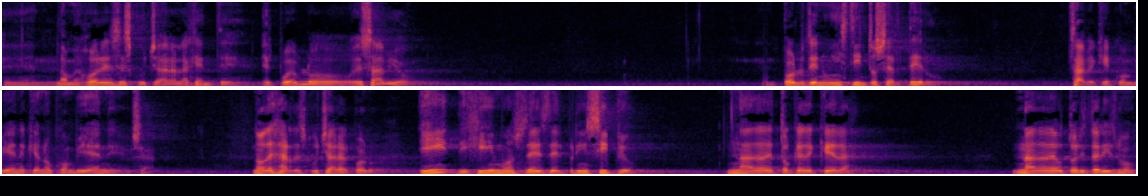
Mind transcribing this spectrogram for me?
eh, lo mejor es escuchar a la gente. El pueblo es sabio. El pueblo tiene un instinto certero, sabe qué conviene, qué no conviene, o sea, no dejar de escuchar al pueblo. Y dijimos desde el principio, nada de toque de queda, nada de autoritarismo.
